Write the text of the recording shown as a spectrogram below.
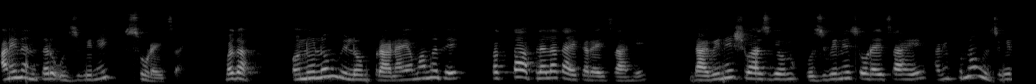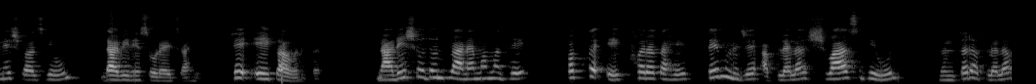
आणि नंतर उजवीने सोडायचा आहे. बघा अनुलोम विलोम प्राणायामामध्ये फक्त आपल्याला काय करायचं आहे? डावीने श्वास घेऊन उजवीने सोडायचा आहे आणि पुन्हा उजवीने श्वास घेऊन डावीने सोडायचा आहे. हे एक आवर्तन. नाडी शोधन प्राणायामामध्ये फक्त एक फरक आहे ते म्हणजे आपल्याला श्वास घेऊन नंतर आपल्याला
